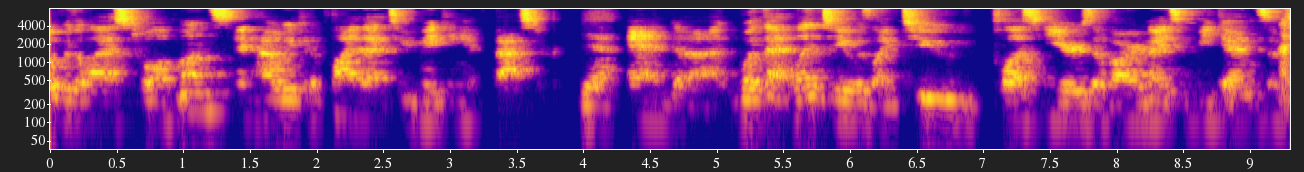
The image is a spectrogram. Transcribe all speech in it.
over the last 12 months and how we could apply that to making it faster. Yeah. And uh, what that led to was like two plus years of our nights and weekends of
